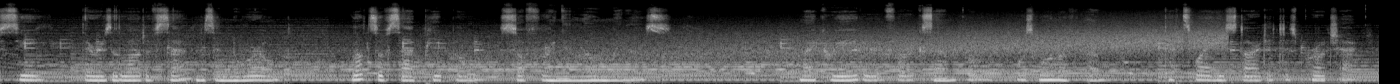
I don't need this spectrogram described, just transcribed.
see, there is a lot of sadness in the world. Lots of sad people suffering in loneliness. My creator, for example, was one of them. That's why he started this project.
